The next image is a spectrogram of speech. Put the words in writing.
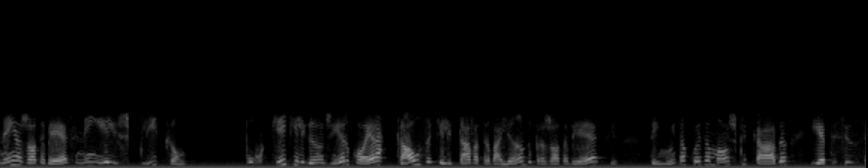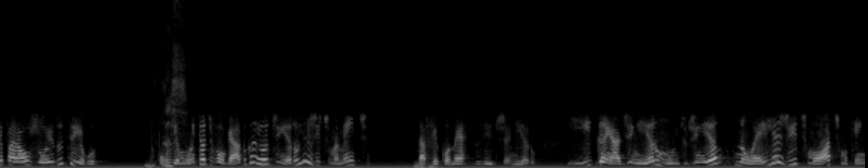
nem a JBS nem ele explicam por que, que ele ganhou dinheiro, qual era a causa que ele estava trabalhando para a JBS, tem muita coisa mal explicada e é preciso separar o joio do trigo. Porque muito advogado ganhou dinheiro legitimamente uhum. da FEComércio do Rio de Janeiro. E ganhar dinheiro, muito dinheiro, não é ilegítimo, ótimo. Quem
